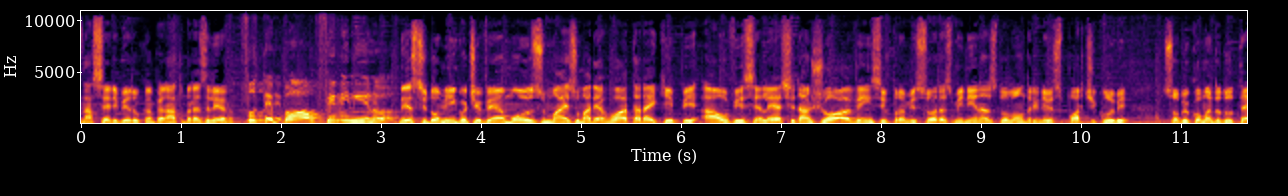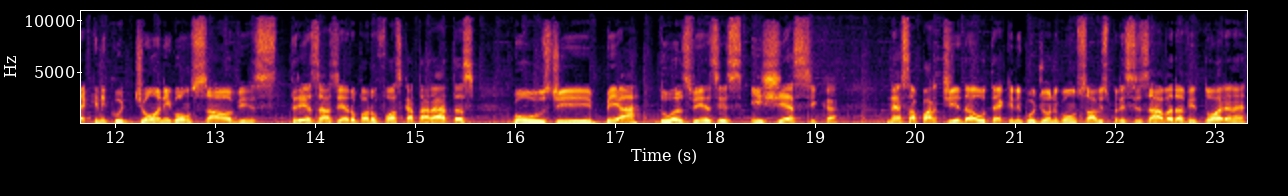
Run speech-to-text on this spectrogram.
na Série B do Campeonato Brasileiro. Futebol Feminino. Neste domingo tivemos mais uma derrota da equipe Alviceleste das jovens e promissoras meninas do Londrina Esporte Clube, sob o comando do técnico Johnny Gonçalves. 3 a 0 para o Foz Cataratas, gols de BA duas vezes e Jéssica. Nessa partida, o técnico Johnny Gonçalves precisava da vitória, né?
